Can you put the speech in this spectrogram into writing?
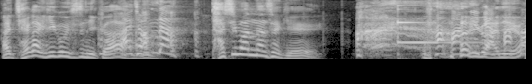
아니 제가 이기고 있으니까 아, 정답. 다시 만난 세계 이거 아니에요?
